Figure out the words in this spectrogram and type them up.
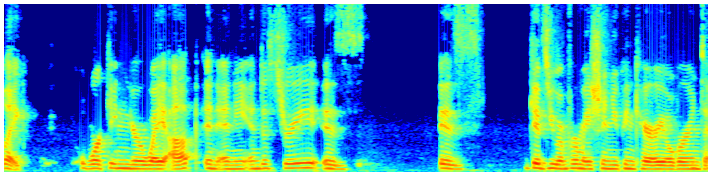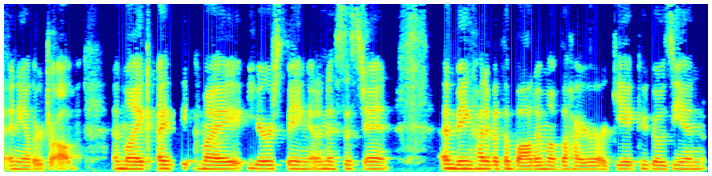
like working your way up in any industry is is gives you information you can carry over into any other job. And like I think my years being an assistant and being kind of at the bottom of the hierarchy at Gagosian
